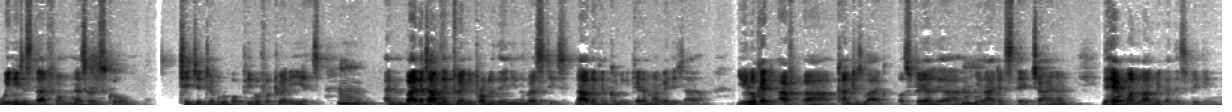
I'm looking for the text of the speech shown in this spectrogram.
we need to start from nursery school, teach it to a group of people for 20 years Mm. And by the time they're 20, probably they're in universities. Now they can communicate among each other. You look at uh, countries like Australia, mm-hmm. United States, China, they have one language that they're speaking.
